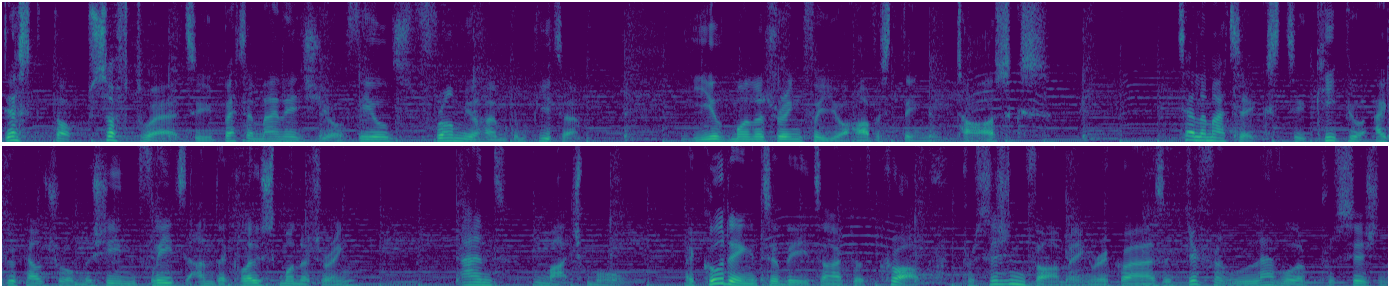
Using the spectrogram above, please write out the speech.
Desktop software to better manage your fields from your home computer, yield monitoring for your harvesting tasks, telematics to keep your agricultural machine fleet under close monitoring, and much more. According to the type of crop, precision farming requires a different level of precision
